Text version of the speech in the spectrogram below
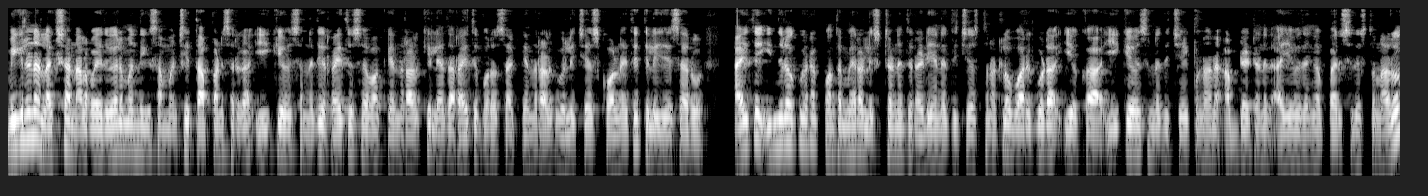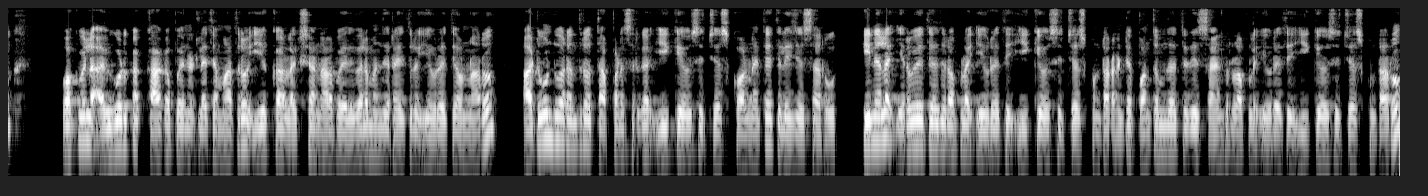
మిగిలిన లక్ష నలభై ఐదు వేల మందికి సంబంధించి తప్పనిసరిగా ఈ కేవైసీ అనేది రైతు సేవా కేంద్రాలకి లేదా రైతు భరోసా కేంద్రాలకు వెళ్ళి చేసుకోవాలని అయితే తెలియజేశారు. అయితే ఇందులో కూడా కొంతమేర లిస్ట్ అనేది రెడీ అనేది చేస్తున్నట్లు వారికి కూడా ఈ యొక్క ఈ కేవైసీ అనేది చేయకుండానే అప్డేట్ అనేది అయ్యే విధంగా పరిశీలిస్తున్నారు. ఒకవేళ అవి కూడా కాకపోయినట్లయితే మాత్రం ఈ యొక్క లక్ష నలభై ఐదు వేల మంది రైతులు ఎవరైతే ఉన్నారో అటువంటి వారందరూ తప్పనిసరిగా ఈ కేవైసీ చేసుకోవాలని అయితే తెలియజేశారు. ఈ నెల ఇరవై తేదీ లోపల ఎవరైతే ఈ కేవైసీ చేసుకుంటారో అంటే పంతొమ్మిదో తేదీ సాయంత్రం లోపల ఎవరైతే ఈ కేవైసీ చేసుకుంటారో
